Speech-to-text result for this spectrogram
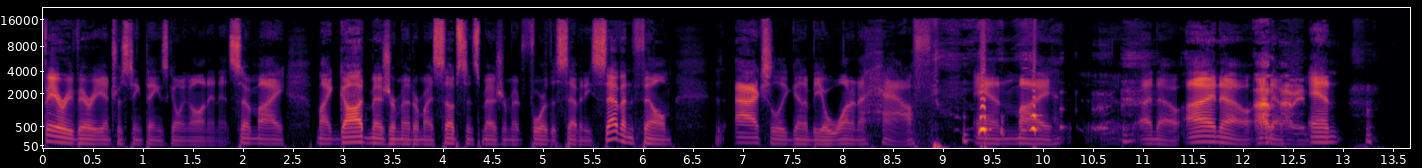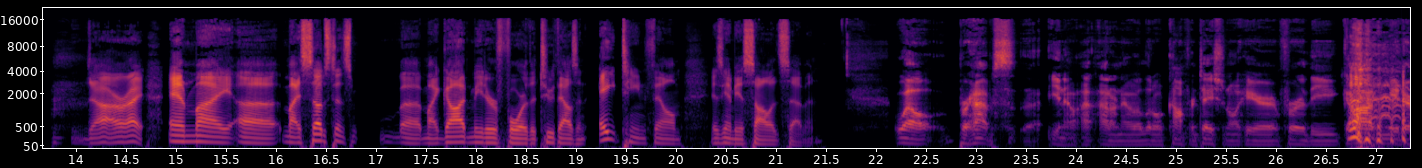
very very interesting things going on in it. So my my God measurement or my substance measurement for the 77 film is actually going to be a one and a half, and my I know I know I know I mean- and all right and my uh my substance uh, my God meter for the 2018 film is going to be a solid seven. Well, perhaps uh, you know. I, I don't know. A little confrontational here for the God meter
